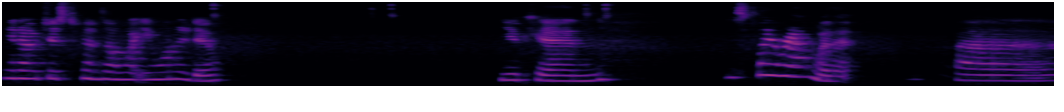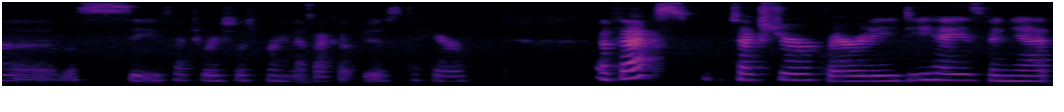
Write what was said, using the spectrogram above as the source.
You know, it just depends on what you want to do. You can just play around with it. Uh, let's see, saturation, let's bring that back up just a hair. Effects, texture, clarity, dehaze, vignette,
